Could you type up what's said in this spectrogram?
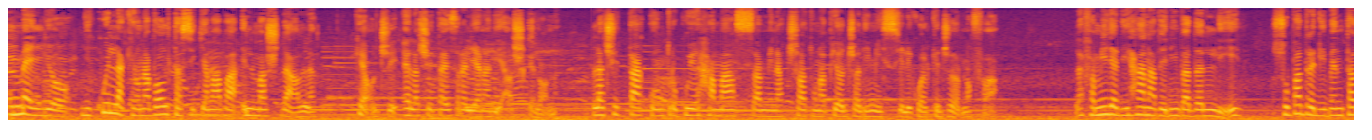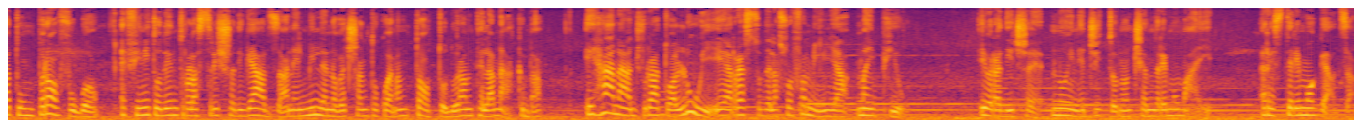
o meglio di quella che una volta si chiamava El Mashdal, che oggi è la città israeliana di Ashkelon la città contro cui Hamas ha minacciato una pioggia di missili qualche giorno fa. La famiglia di Hana veniva da lì, suo padre è diventato un profugo, è finito dentro la striscia di Gaza nel 1948 durante la Nakba e Hana ha giurato a lui e al resto della sua famiglia mai più. E ora dice, noi in Egitto non ci andremo mai, resteremo a Gaza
